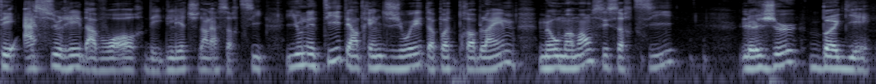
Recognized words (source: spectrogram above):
t'es assuré d'avoir des glitches dans la sortie. Unity, t'es en train de jouer, t'as pas de problème, mais au moment où c'est sorti, le jeu buguait.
